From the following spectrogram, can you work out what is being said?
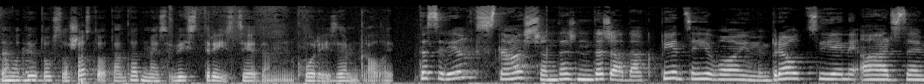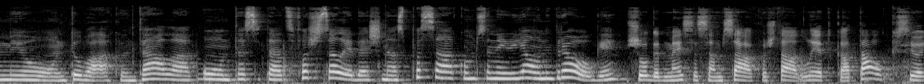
No 2008. gada mēs visi trīs dziedam korī zemgalē. Tas ir ilgs stāsts un daž, dažādāki piedzīvojumi, braucieni ārzemju un tuvāk un tālāk. Un tas ir tāds foršs saliedēšanās pasākums un ir jauni draugi. Šogad mēs esam sākuši tādu lietu kā talks, jo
